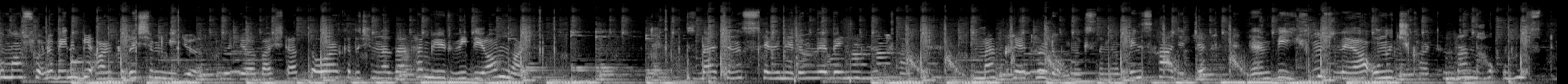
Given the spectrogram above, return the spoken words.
Ondan sonra benim bir arkadaşım video, video başlattı. O arkadaşımla zaten bir videom var. İzlerseniz sevinirim ve beni lütfen ben kreatör de olmak istemiyorum. Beni sadece yani bir yüz veya onu çıkartın. Ben daha onu istiyorum.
